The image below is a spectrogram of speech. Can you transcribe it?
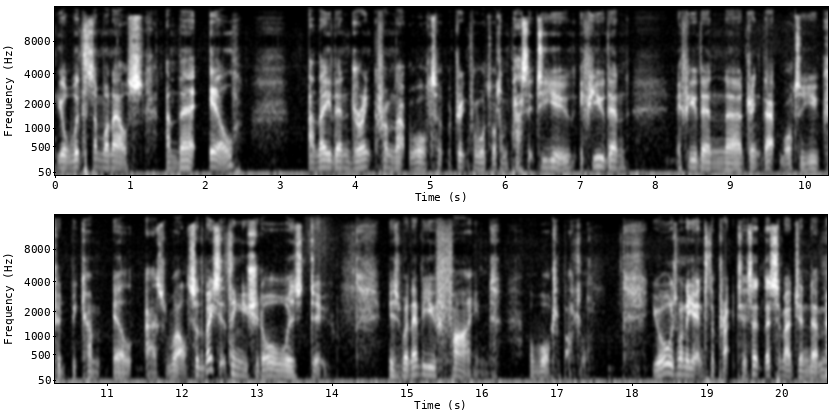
you're with someone else and they're ill and they then drink from that water, drink from water bottle and pass it to you. If you then, if you then uh, drink that water, you could become ill as well. So the basic thing you should always do is whenever you find a water bottle, you always want to get into the practice. Let, us imagine, um,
